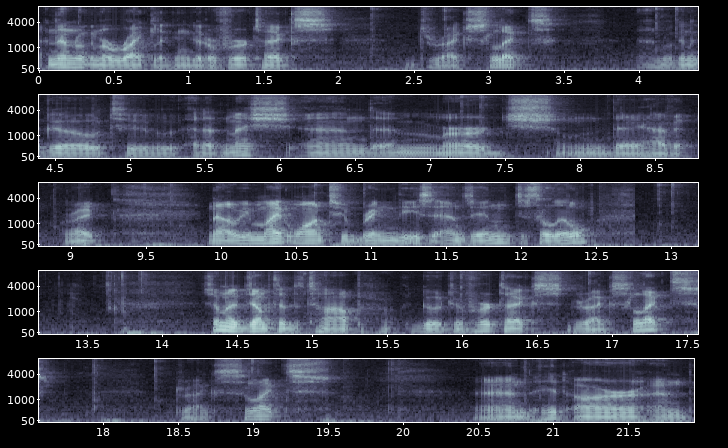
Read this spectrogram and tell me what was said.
and then we're going to right click and go to vertex drag select and we're going to go to edit mesh and merge and there you have it right now we might want to bring these ends in just a little so I'm going to jump to the top, go to vertex, drag select, drag select, and hit R and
